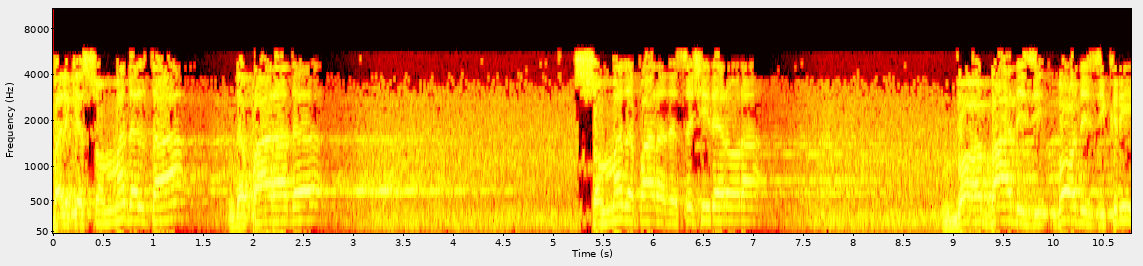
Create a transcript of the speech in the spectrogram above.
بلکې ثم دلتا د پارا د ثم د پارا د څه شي درورا بعد بعد ذکری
